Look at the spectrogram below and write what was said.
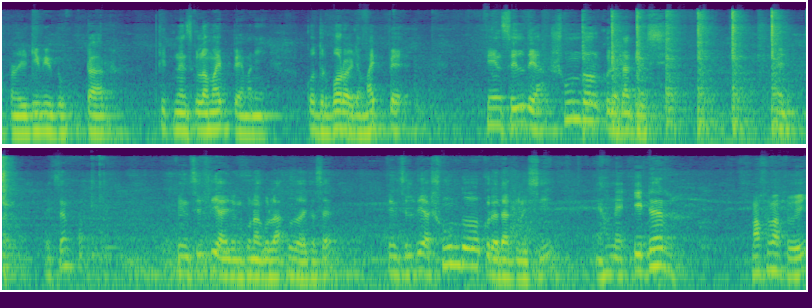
আপনার এই ডিবি বুকটার ফিটনেসগুলো মাইপে মানে কত বড় এটা মাইপে পেন্সিল দেওয়া সুন্দর করে দাগ দেখছেন? পেন্সিল দিয়ে একজন কোনাগুলা বোঝা যাইতেছে পেন্সিল দিয়ে সুন্দর করে দাগ লইছি এখন এটার মাফে মাফেই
